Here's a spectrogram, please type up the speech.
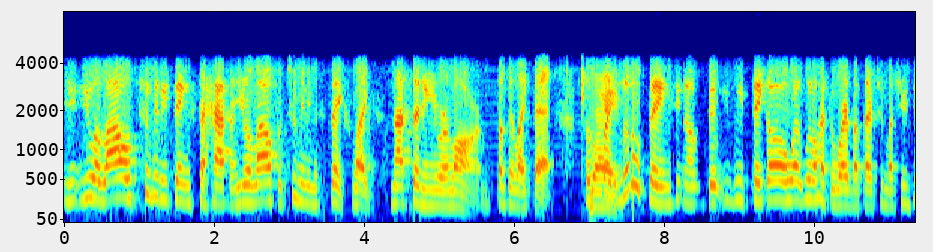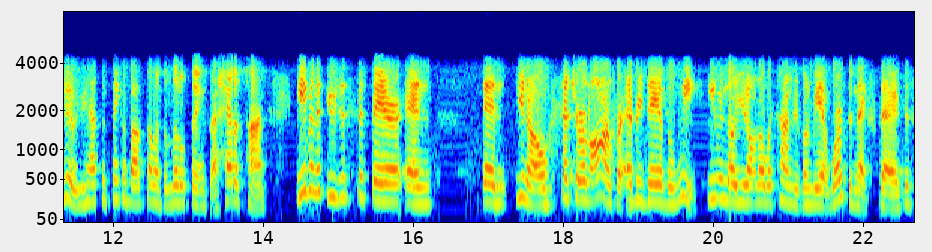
you, you allow too many things to happen. You allow for too many mistakes, like not setting your alarm, something like that. So right. it's like little things, you know, that we think, oh, well, we don't have to worry about that too much. You do. You have to think about some of the little things ahead of time. Even if you just sit there and and you know set your alarm for every day of the week, even though you don't know what time you're going to be at work the next day. Just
